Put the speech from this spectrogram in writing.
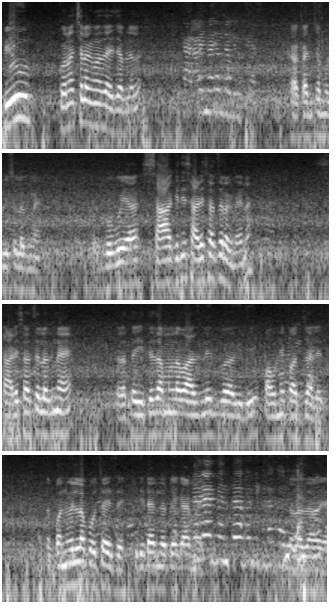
पिऊ कोणाच्या लग्नाला जायचं आहे आपल्याला. काकांच्या मुलीचं लग्न आहे. तर बघूया. सहा किती? साडेसहाचं लग्न आहे ना? साडेसहाचं लग्न आहे. तर आता इथेच आम्हाला वाजलेत बघा किती? पावणे पाच झालेत. आता पनवेलला पोचायचं आहे किती टाईम जातोय काय माहिती. चला जाऊया.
